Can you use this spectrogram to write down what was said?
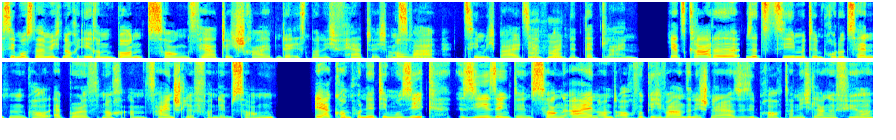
sie muss nämlich noch ihren Bond-Song fertig schreiben. Der ist noch nicht fertig und oh. zwar ziemlich bald. Sie mhm. hat bald eine Deadline. Jetzt gerade sitzt sie mit dem Produzenten Paul Epworth noch am Feinschliff von dem Song. Er komponiert die Musik, sie singt den Song ein und auch wirklich wahnsinnig schnell, also sie braucht da nicht lange für.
